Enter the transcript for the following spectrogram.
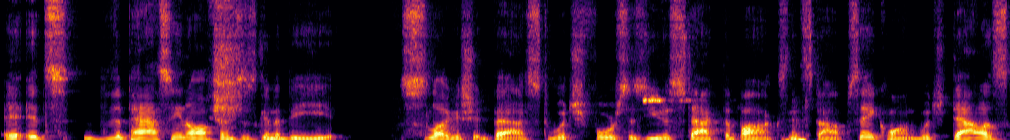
it's the passing offense is going to be sluggish at best, which forces you to stack the box and stop Saquon, which Dallas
